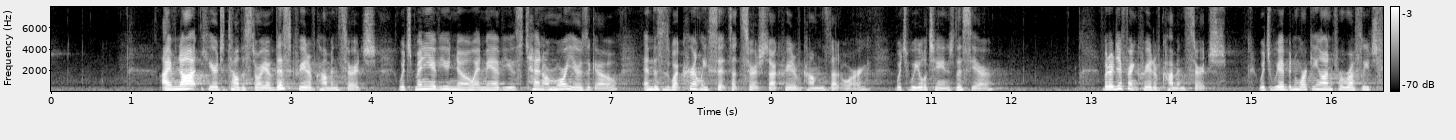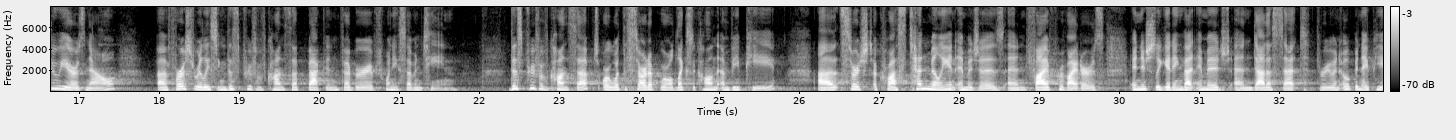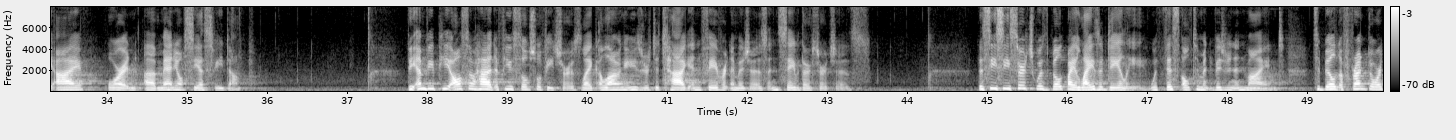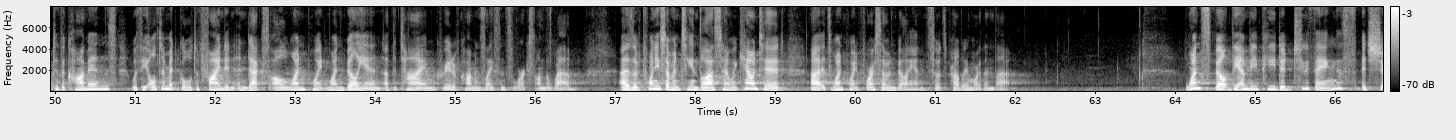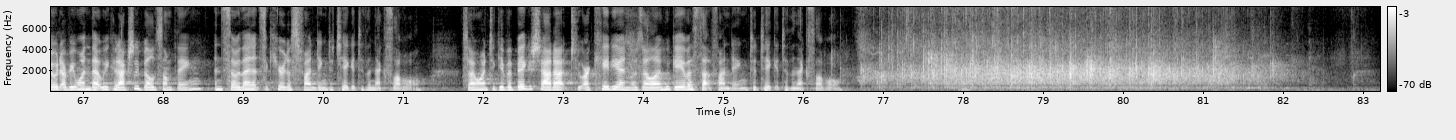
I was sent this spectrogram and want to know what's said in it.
I'm not here to tell the story of this Creative Commons search, which many of you know and may have used 10 or more years ago, and this is what currently sits at search.creativecommons.org, which we will change this year, but a different Creative Commons search, which we have been working on for roughly two years now, uh, first releasing this proof of concept back in February of 2017. This proof of concept, or what the startup world likes to call an MVP, uh, searched across 10 million images and five providers, initially getting that image and data set through an open API or an, a manual CSV dump. The MVP also had a few social features, like allowing a user to tag and favorite images and save their searches. The CC search was built by Liza Daly with this ultimate vision in mind to build a front door to the commons with the ultimate goal to find and index all 1.1 billion at the time Creative Commons licensed works on the web. As of 2017, the last time we counted, uh, it's 1.47 billion, so it's probably more than that. Once built, the MVP did two things. It showed everyone that we could actually build something, and so then it secured us funding to take it to the next level. So I want to give a big shout out to Arcadia and Mozilla who gave us that funding to take it to the next level.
